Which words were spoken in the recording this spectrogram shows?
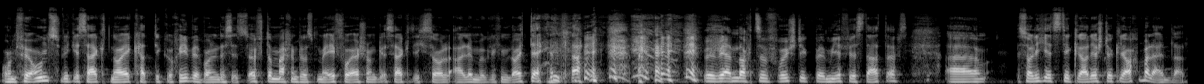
Und für uns, wie gesagt, neue Kategorie. Wir wollen das jetzt öfter machen. Du hast mir eh vorher schon gesagt, ich soll alle möglichen Leute einladen. Wir werden noch zum Frühstück bei mir für Startups. Ähm, soll ich jetzt die Claudia Stöckle auch mal einladen?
